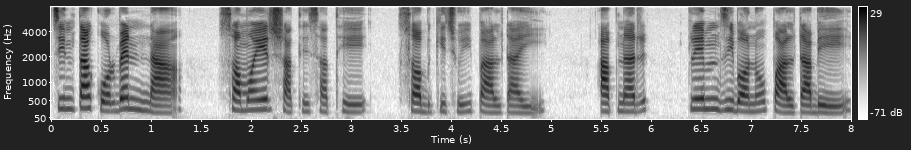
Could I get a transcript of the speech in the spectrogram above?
চিন্তা করবেন না, সময়ের সাথে সাথে সব কিছুই পাল্টাই। আপনার প্রেম জীবনও পাল্টাবে।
